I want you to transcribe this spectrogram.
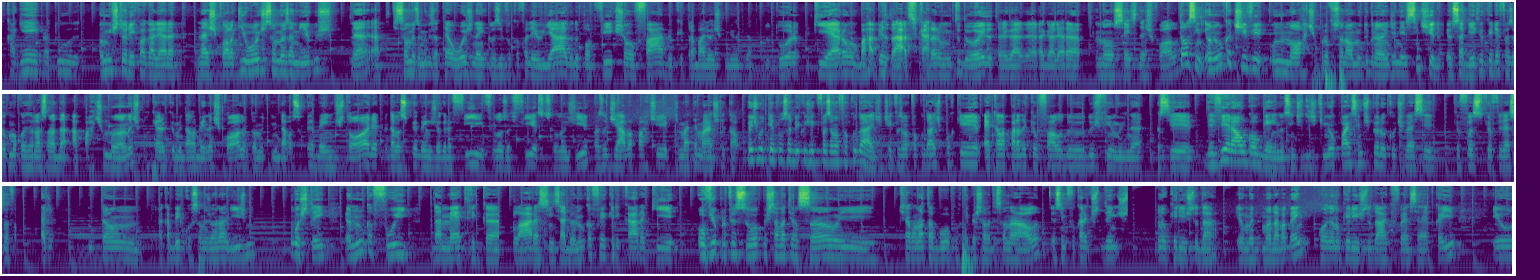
caguei pra tudo. Eu misturei com a galera na escola que hoje são meus amigos, né? Que são meus amigos até hoje, né? Inclusive o que eu falei, o Iago do Pop Fiction, o Fábio, que trabalhou hoje comigo na produtora, que eram barra pesados, os caras eram muito doidos, tá ligado? Era a galera nonsense da escola. Então, assim, eu nunca tive um norte profissional muito grande nesse sentido. Eu sabia que eu queria fazer alguma coisa relacionada à parte humanas, porque era o que eu me dava bem na escola, então eu me dava super bem em história, me dava super bem em geografia, em filosofia, sociologia, mas odiava a parte de matemática e tal. Ao mesmo tempo, eu sabia que eu tinha que fazer uma faculdade. Tinha que fazer uma faculdade porque é aquela parada que eu falo do, dos filmes, né? Você dever algo a alguém, no sentido de que meu pai sempre esperou que eu tivesse, que eu fosse, que eu fizesse uma faculdade. Então, acabei cursando jornalismo. Não gostei. Eu nunca fui da métrica clara, assim, sabe? Eu nunca fui aquele cara que ouvia o professor, prestava atenção e tirava nota boa porque prestava atenção na aula. Eu sempre fui o cara que estudei, quando eu queria estudar, eu mandava bem. Quando eu não queria estudar, que foi essa época aí, eu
